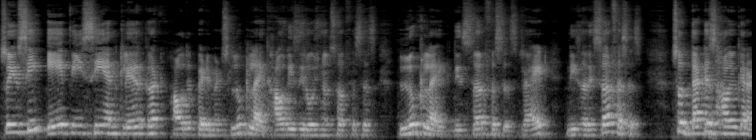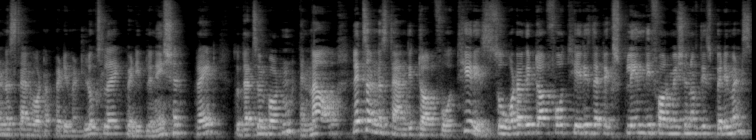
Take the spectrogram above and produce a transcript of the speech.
So you see A, B, C and clear cut how the pediments look like, how these erosional surfaces look like, these surfaces, right? These are the surfaces. So that is how you can understand what a pediment looks like, pediplanation, right? So that's important. And now let's understand the top four theories. So what are the top four theories that explain the formation of these pediments?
